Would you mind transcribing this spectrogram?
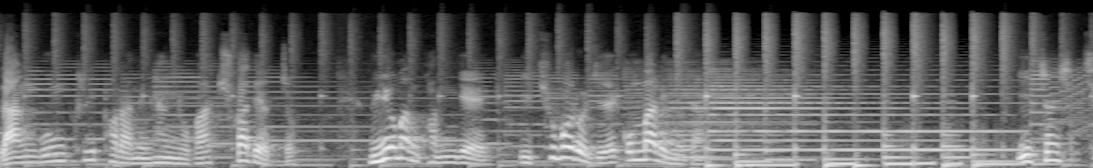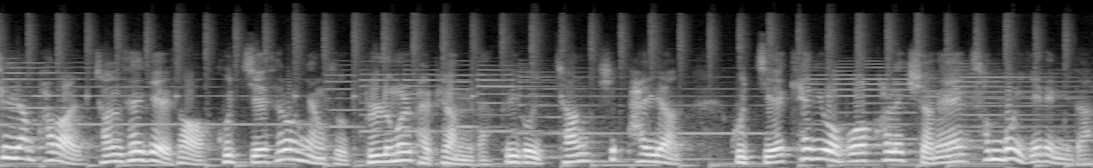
랑궁 클리퍼라는 향료가 추가되었죠. 위험한 관계, 이 튜버로즈의 꽃말입니다. 2017년 8월 전 세계에서 구찌의 새로운 향수 블룸을 발표합니다. 그리고 2018년 구찌의 캐리오버 컬렉션에 선보이게 됩니다.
